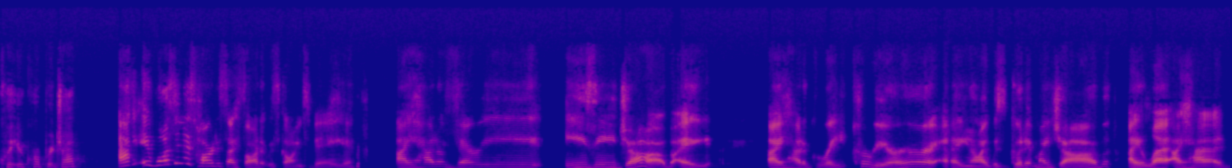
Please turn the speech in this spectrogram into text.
quit your corporate job? Ac- It wasn't as hard as I thought it was going to be. I had a very easy job. I I had a great career. Uh, you know, I was good at my job. I let I had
